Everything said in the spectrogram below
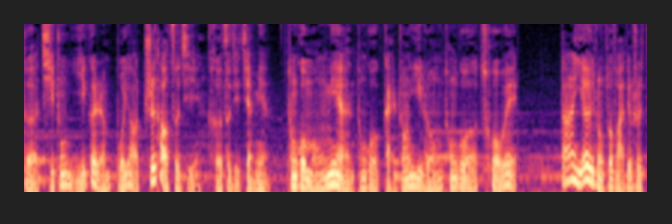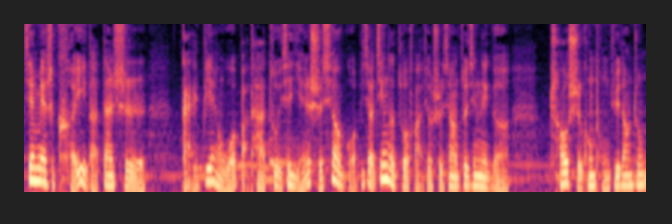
的其中一个人不要知道自己和自己见面，通过蒙面，通过改装易容，通过错位。当然，也有一种做法，就是见面是可以的，但是改变我把它做一些延时效果。比较精的做法，就是像最近那个超时空同居当中，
